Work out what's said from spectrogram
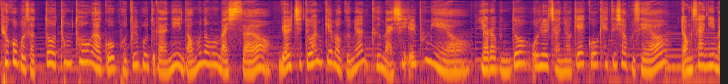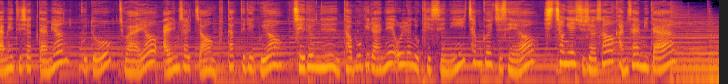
표고버섯도 통통하고 보들보들하니 너무너무 맛있어요. 멸치도 함께 먹으면 그 맛이 일품이에요. 여러분도 오늘 저녁에 꼭 해 드셔보세요. 영상이 마음에 드셨다면 구독, 좋아요, 알림 설정 부탁드리고요. 재료는 더보기란에 올려놓겠으니 참고해주세요. 시청해주셔서 감사합니다.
